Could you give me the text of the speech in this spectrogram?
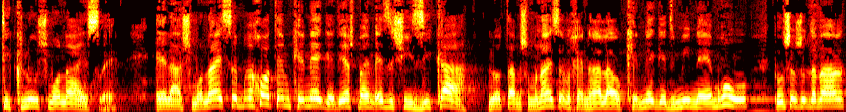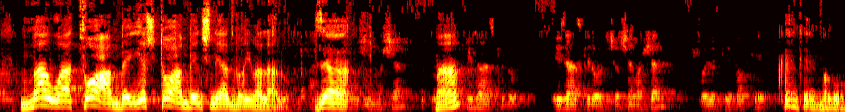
תקנו 18, אלא ה-18 ברכות הם כנגד, יש בהם איזושהי זיקה לאותם 18 וכן הלאה, או כנגד מי נאמרו, פירושו של דבר, מהו התואם, יש תואם בין שני הדברים הללו. זה ה... מה? איזה אזכרות של שם השם? כן, כן, ברור.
